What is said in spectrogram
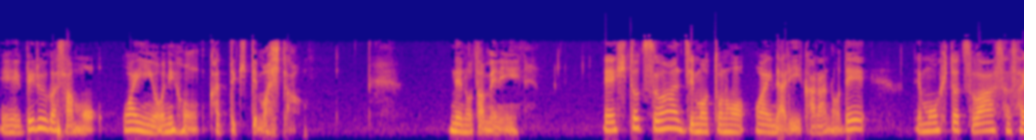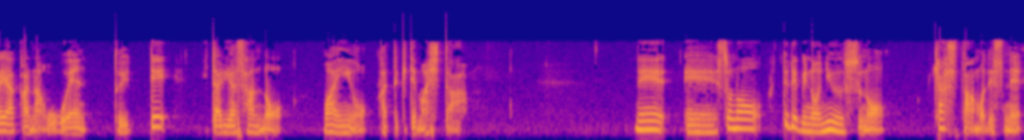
えー、ベルーガさんもワインを2本買ってきてました。念のために。で、一つは地元のワイナリーからので、で、もう一つはささやかな応援といって、イタリア産のワインを買ってきてました。で、えー、そのテレビのニュースのキャスターもですね、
